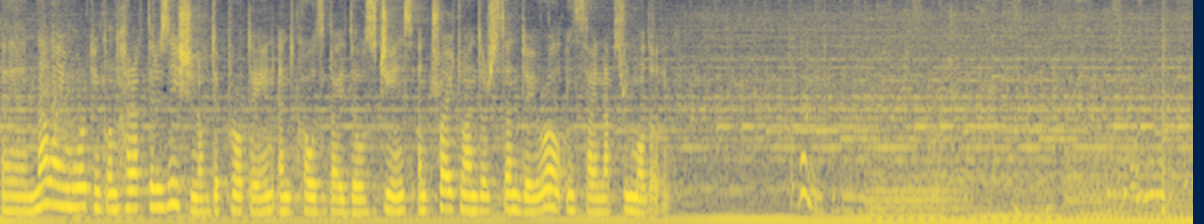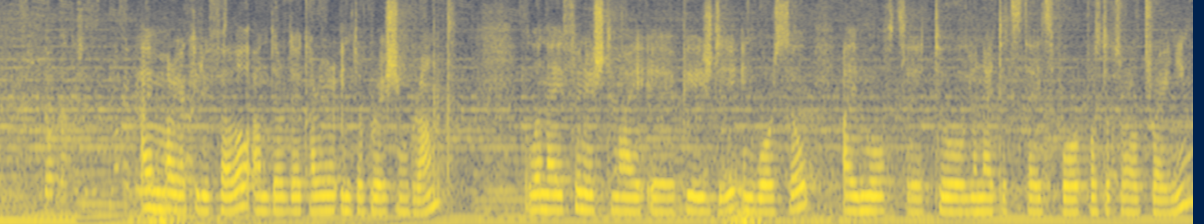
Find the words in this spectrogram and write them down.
Uh, now I'm working on characterization of the protein and codes by those genes and try to understand their role in synapse remodeling. I'm Maria Curie Fellow under the Career Integration Grant. When I finished my uh, PhD in Warsaw, I moved uh, to United States for postdoctoral training.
